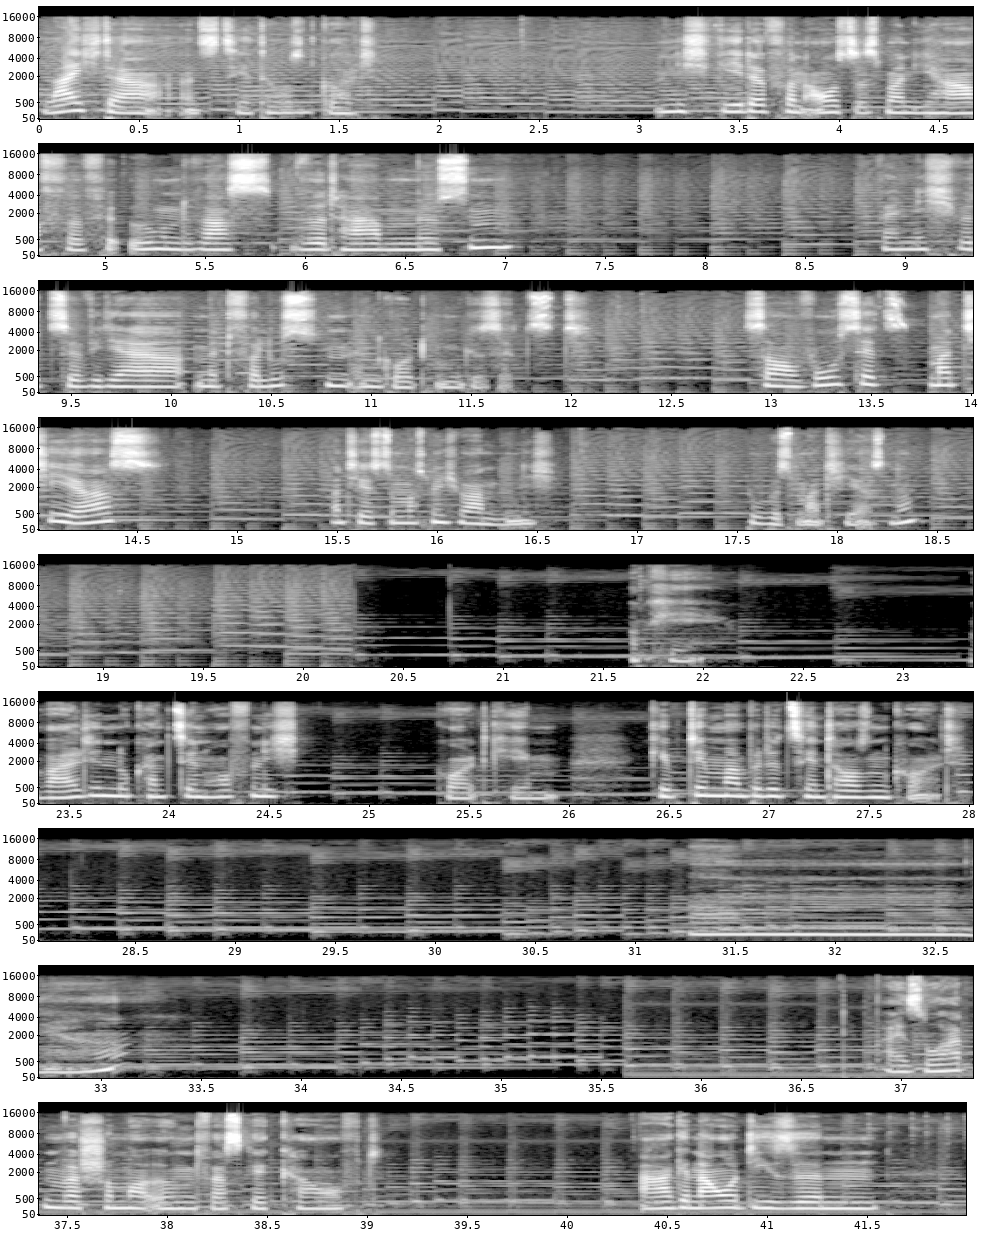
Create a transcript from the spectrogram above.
leichter als 10.000 Gold. Ich gehe davon aus, dass man die Harfe für irgendwas wird haben müssen. Wenn nicht, wird sie ja wieder mit Verlusten in Gold umgesetzt. So, wo ist jetzt Matthias? Matthias, du machst mich wahnsinnig. Du bist Matthias, ne? Okay. Waldin, du kannst den hoffentlich Gold geben. Gib dem mal bitte 10.000 Gold. So hatten wir schon mal irgendwas gekauft. Ah, genau diesen,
